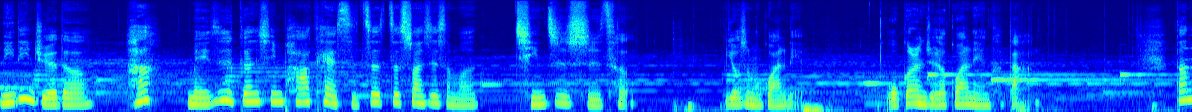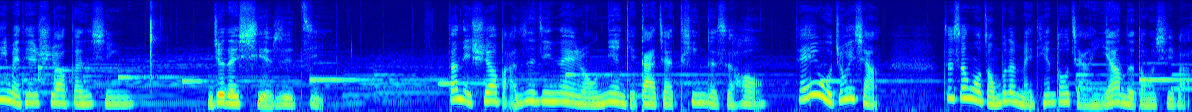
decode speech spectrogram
你一定觉得，哈，每日更新 Podcast，这这算是什么情志实测？有什么关联？我个人觉得关联可大了。当你每天需要更新，你就得写日记。当你需要把日记内容念给大家听的时候，哎，我就会想。这生活总不能每天都讲一样的东西吧？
